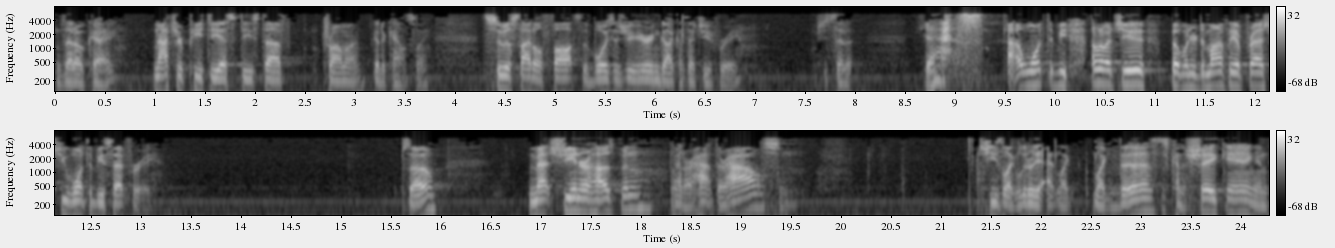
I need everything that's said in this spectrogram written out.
Is that okay? Not your PTSD stuff, trauma, go to counseling. Suicidal thoughts, the voices you're hearing, God can set you free. She said it. Yes. I want to be, I don't know about you, but when you're demonically oppressed, you want to be set free. So, met she and her husband at her at their house and she's like literally at like like this, just kind of shaking and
